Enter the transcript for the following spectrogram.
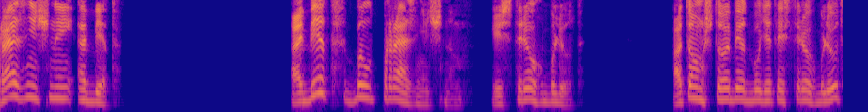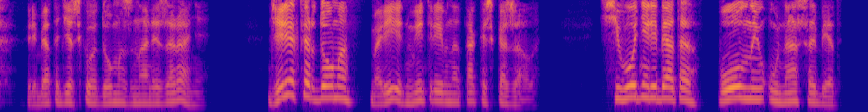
Праздничный обед. Обед был праздничным, из трех блюд. О том, что обед будет из трех блюд, ребята детского дома знали заранее. Директор дома, Мария Дмитриевна, так и сказала. «Сегодня, ребята, полный у нас обед.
